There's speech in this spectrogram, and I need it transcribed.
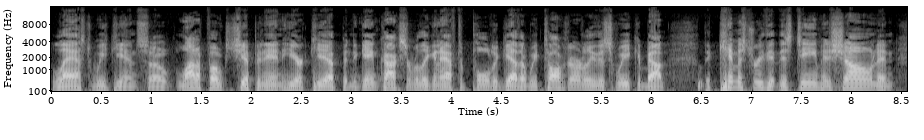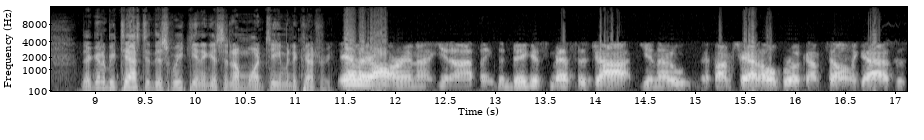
last weekend. So a lot of folks chipping in here, Kip, and the Gamecocks are really going to have to pull together. We talked earlier this week about the chemistry that this team has shown, and they're going to be tested this weekend against the number one team in the country. Yeah, they are, and I, you know, I think the biggest message I, you know, if I'm Chad Holbrook, I'm telling the guys is,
